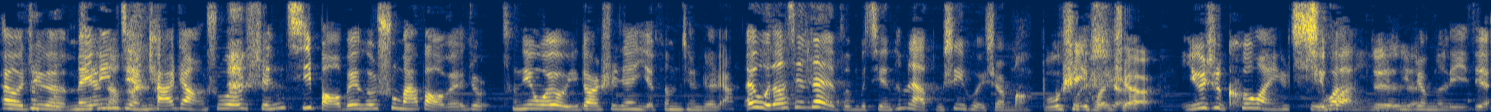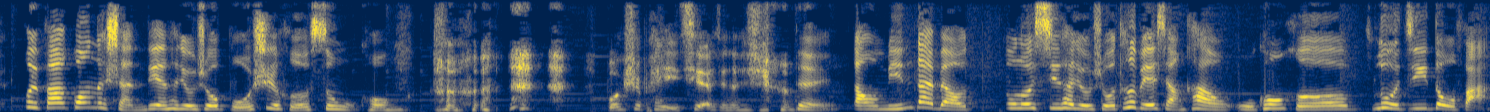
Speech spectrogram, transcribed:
还有这个梅林检察长说 神奇宝贝和数码宝贝，就是曾经我有一段时间也分不清这俩，哎，我到现在也分不清，他们俩不是一回事吗？不是一回事，一个是科幻，一个是奇幻，对你这么理解？会发光的闪电，他就说博士和孙悟空。博士配一切，真的是对。岛民代表多罗西，他就说特别想看悟空和洛基斗法，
